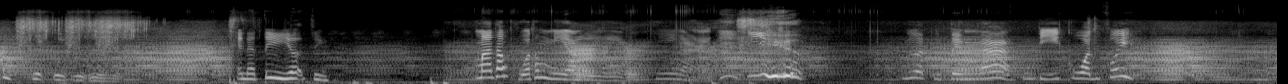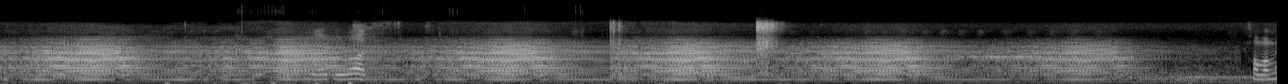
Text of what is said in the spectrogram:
อุ๊ยอุ๊ยอุ๊ยโอ๊ยเอเนตี้เยอะจริง มาทั้งผัวทั้งเมียเลยนี่ไง เลือดกูเต็มหน้าดีกวนเฟ้ยเลือดกูรอดเข้ามาไหม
